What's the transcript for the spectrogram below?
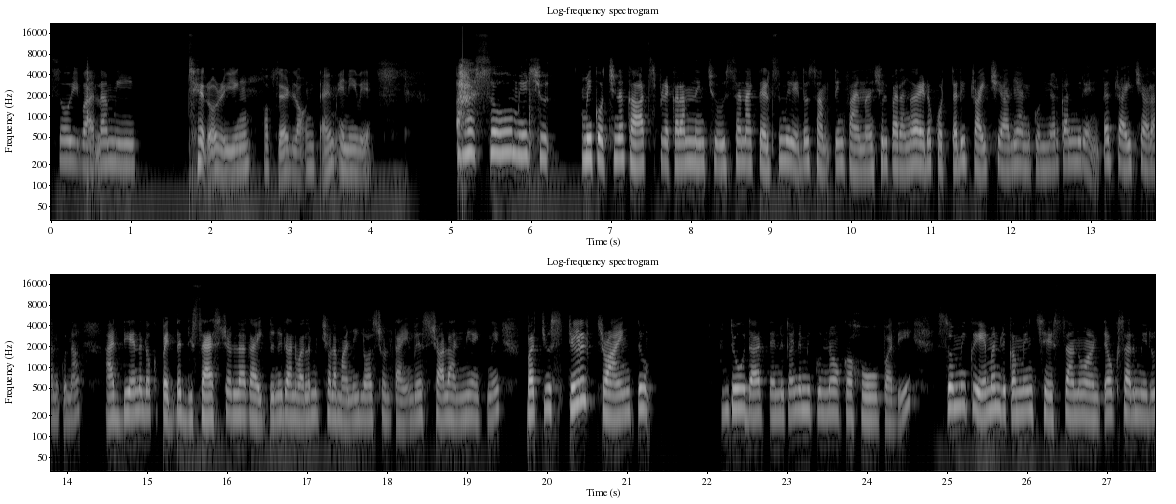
సో ఇవాళ మీ చెరో reading after long time anyway so మీరు చూ మీకు వచ్చిన కార్డ్స్ ప్రకారం నేను చూస్తే నాకు తెలిసి మీరు ఏదో సంథింగ్ ఫైనాన్షియల్ పరంగా ఏదో కొత్తది ట్రై చేయాలి అనుకున్నారు కానీ మీరు ఎంత ట్రై చేయాలనుకున్నా అట్ ది అనేది ఒక పెద్ద డిసాస్టర్ లాగా అవుతుంది దానివల్ల మీకు చాలా మనీ లాస్ చాలా టైం వేస్ట్ చాలా అన్నీ అవుతున్నాయి but you still trying to do that ఎందుకంటే మీకున్న ఒక హోప్ అది. సో మీకు ఏమని రికమెండ్ చేస్తాను అంటే ఒకసారి మీరు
